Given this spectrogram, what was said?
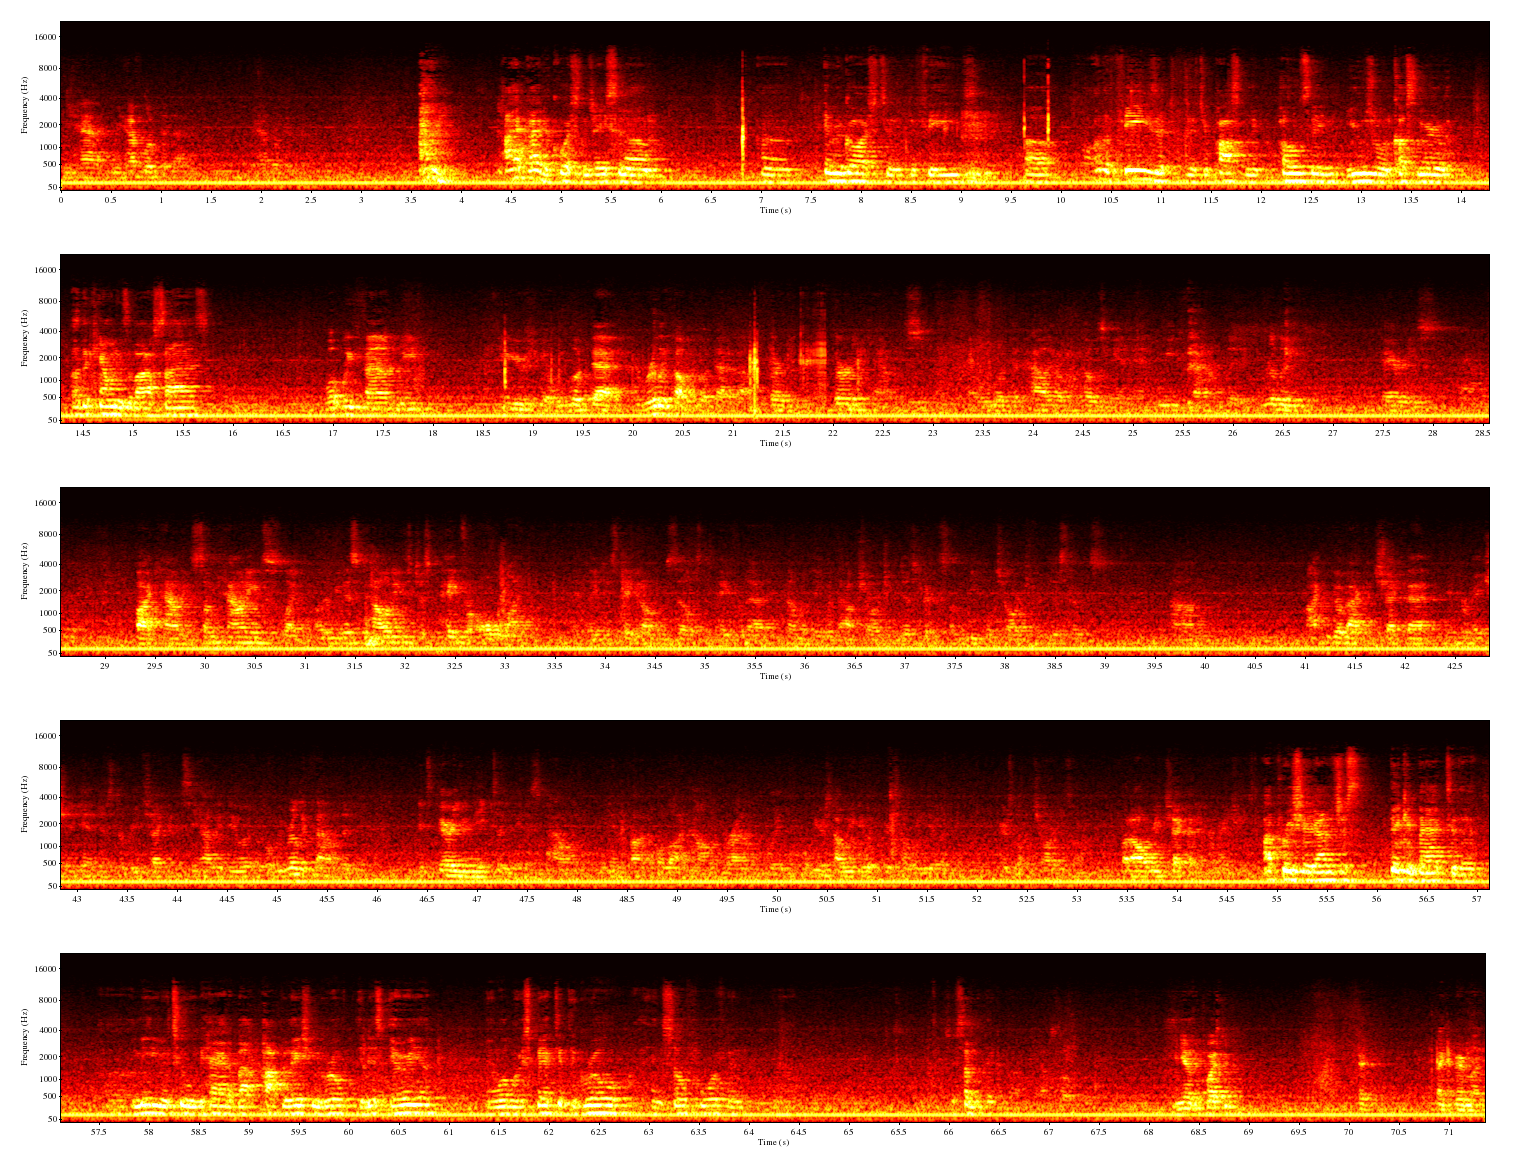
We have, we have looked at that. We have looked at that. I I had a question, Jason, um, uh, in regards to the fees. Uh, Are the fees that that you're possibly proposing usual and customary with other counties of our size? What we found, we, a few years ago, we looked at, I really thought we looked at about 30 30 counties. And we looked at how they were proposing it, and we found that it really varies by county. Some counties, like other municipalities, just pay for all the lighting. Take it on themselves to pay for that incumbently without charging districts. Some people charge for districts. Um, I can go back and check that information again, just to recheck it and see how they do it, but we really found that it's very unique to the municipality. We didn't find a whole lot of common ground with, well, here's how we do it, here's how we do it, here's what the charges are. But I'll recheck that information. I appreciate it. I was just thinking back to the uh, meeting or two we had about population growth in this area and what we're expected to grow and so forth, and you know, just something to think about. Absolutely. Any other questions? Okay, thank you very much.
